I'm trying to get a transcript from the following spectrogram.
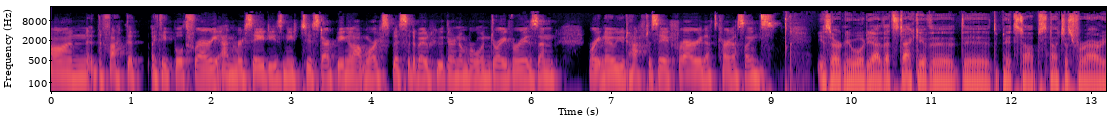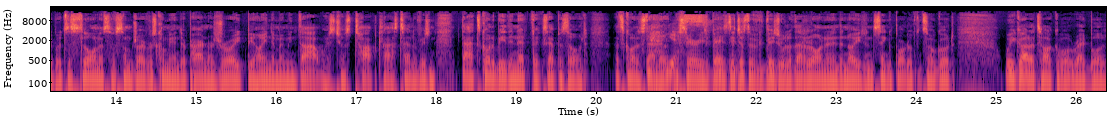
on the fact that I think both Ferrari and Mercedes need to start being a lot more explicit about who their number one driver is. And right now, you'd have to say at Ferrari, that's Carlos Sainz. You certainly would, yeah. That stacky of the, the, the pit stops, not just Ferrari, but the slowness of some drivers coming in, their partners right behind them. I mean, that was just top class television. That's going to be the Netflix episode that's going to stand out yes. in the series. Basically, just a visual of that alone and in the night in Singapore looking so good. We got to talk about Red Bull.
